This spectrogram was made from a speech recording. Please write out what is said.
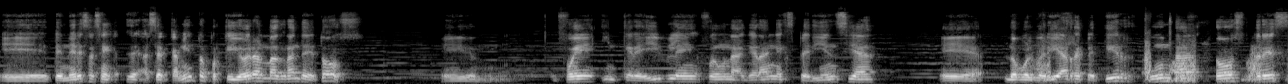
eh, tener ese acercamiento, porque yo era el más grande de todos fue increíble, fue una gran experiencia. Eh, lo volvería a repetir una, dos, tres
